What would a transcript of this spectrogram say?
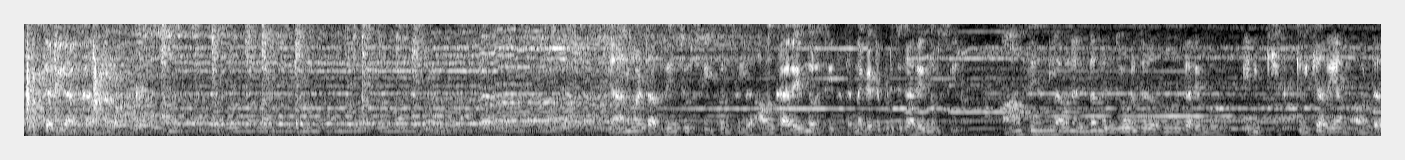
वो दरिया का नमक ഞാനുമായിട്ട് അഭിനയിച്ച ഒരു സീക്വൻസിൽ അവൻ കരയുന്ന ഒരു സീനുണ്ട് എന്നെ കെട്ടിപ്പിടിച്ച് കരയുന്ന ഒരു സീൻ ആ സീനിൽ അവൻ എന്റെ നെഞ്ചോട് ചേർന്ന് കരയുമ്പോൾ എനിക്ക് എനിക്കറിയാം അവന്റെ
